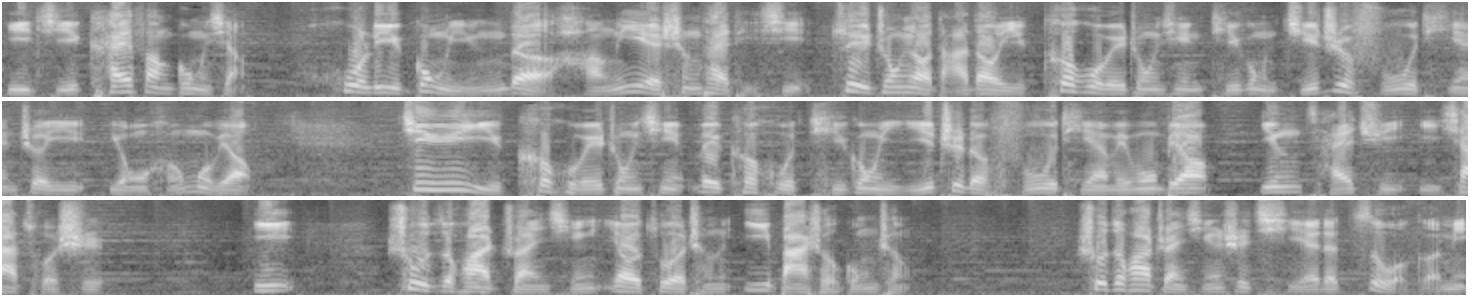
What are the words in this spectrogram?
以及开放共享、互利共赢的行业生态体系，最终要达到以客户为中心，提供极致服务体验这一永恒目标。基于以客户为中心，为客户提供一致的服务体验为目标，应采取以下措施：一、数字化转型要做成一把手工程。数字化转型是企业的自我革命，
